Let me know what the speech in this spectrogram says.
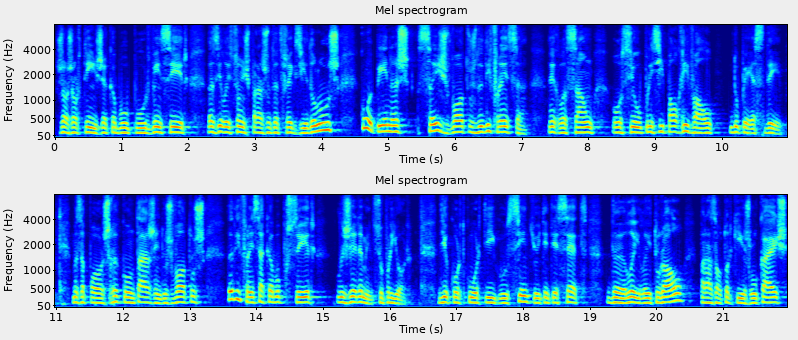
Jorge Ortins acabou por vencer as eleições para a Junta de Freguesia da Luz com apenas seis votos de diferença em relação ao seu principal rival do PSD. Mas após recontagem dos votos, a diferença acabou por ser ligeiramente superior. De acordo com o artigo 187 da Lei Eleitoral, para as autarquias locais,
